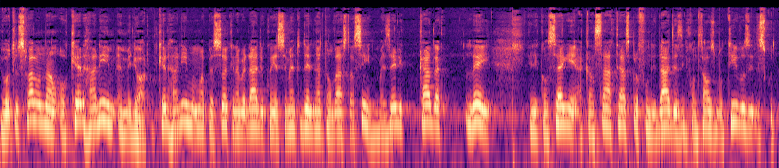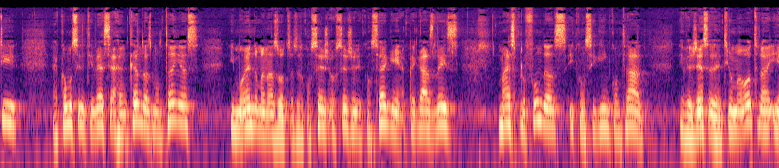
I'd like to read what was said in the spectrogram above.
E outros falam, não, o Ker Harim é melhor. O Ker Harim é uma pessoa que, na verdade, o conhecimento dele não é tão vasto assim, mas ele, cada lei, ele consegue alcançar até as profundidades, encontrar os motivos e discutir. É como se ele estivesse arrancando as montanhas e moendo uma nas outras. Ou seja, ou seja, ele consegue pegar as leis mais profundas e conseguir encontrar divergências entre uma outra e,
